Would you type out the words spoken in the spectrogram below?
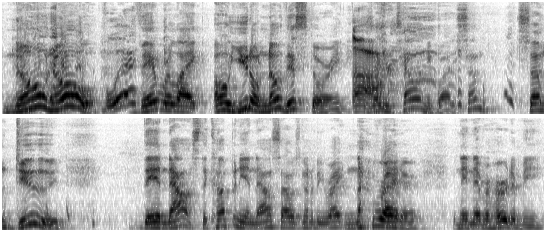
no, no. What? They were like, "Oh, you don't know this story. Ah. I didn't tell anybody. Some some dude. They announced the company announced I was going to be writing Knight Rider, and they never heard of me.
